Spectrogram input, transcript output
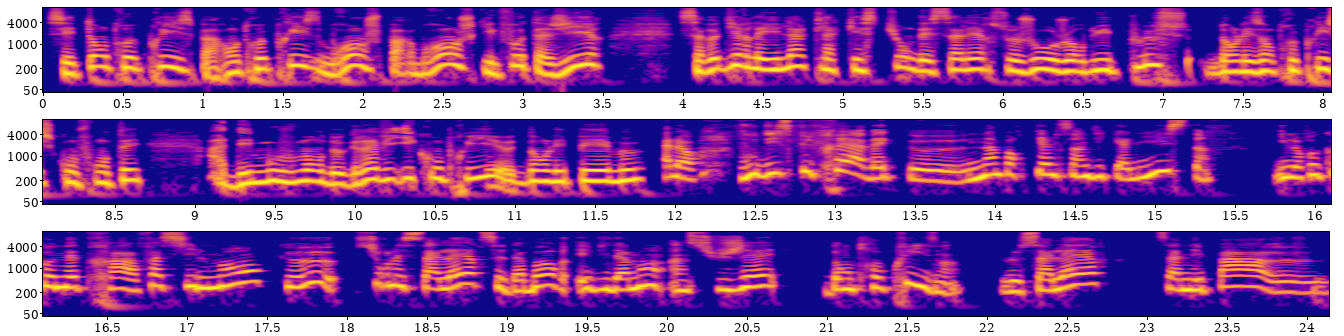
C'est entreprise par entreprise, branche par branche qu'il faut agir. Ça veut dire, Leïla, que la question des salaires se joue aujourd'hui plus dans les entreprises confrontées à des mouvements de grève, y compris euh, dans les PME Alors, vous discuterez avec euh, n'importe quel syndicaliste il reconnaîtra facilement que sur les salaires, c'est d'abord évidemment un sujet d'entreprise. Le salaire, ça n'est pas euh,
